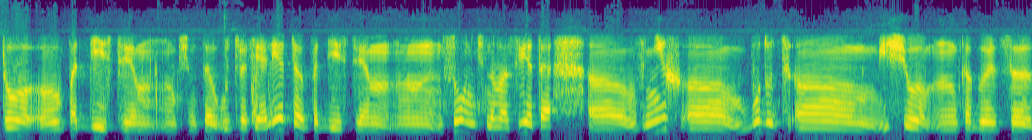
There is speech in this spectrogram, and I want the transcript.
то э, под действием в общем-то, ультрафиолета, под действием э, солнечного солнечного света, э, в них э, будут э, еще, как говорится,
